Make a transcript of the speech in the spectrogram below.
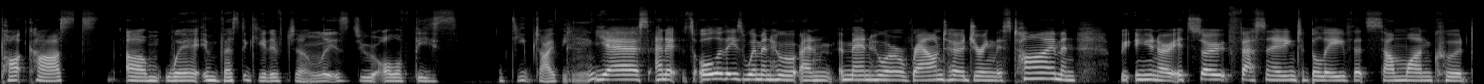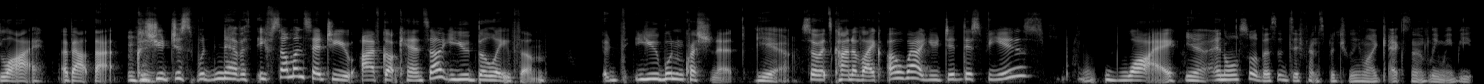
podcasts um where investigative journalists do all of these deep diving. Yes, and it's all of these women who and men who are around her during this time, and you know, it's so fascinating to believe that someone could lie about that mm-hmm. because you just would never. If someone said to you, "I've got cancer," you'd believe them. You wouldn't question it. Yeah. So it's kind of like, "Oh wow, you did this for years. Why?" Yeah, and also there's a difference between like accidentally maybe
